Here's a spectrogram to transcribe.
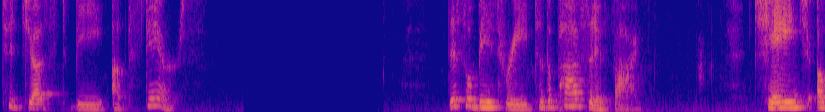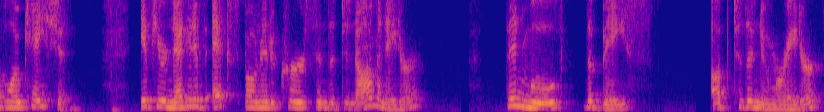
to just be upstairs. This will be three to the positive five. Change of location. If your negative exponent occurs in the denominator, then move the base up to the numerator,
